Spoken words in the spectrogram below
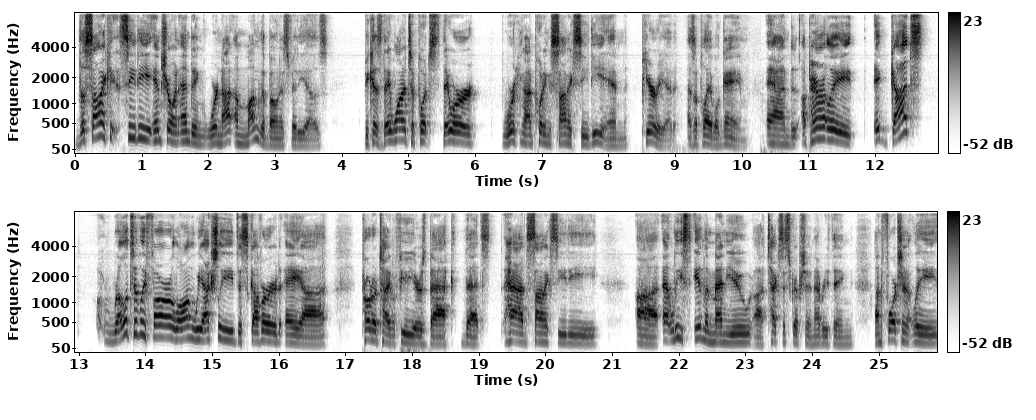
the Sonic CD intro and ending were not among the bonus videos because they wanted to put, they were working on putting Sonic CD in, period, as a playable game. And apparently, it got relatively far along. We actually discovered a uh, prototype a few years back that had Sonic CD uh, at least in the menu, uh, text description and everything. Unfortunately,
